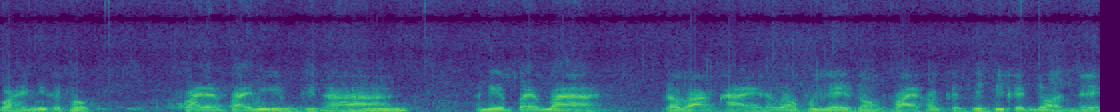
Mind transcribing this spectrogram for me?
ว่าให้มีกระทบฝ่ายนั้นฝ่ายนี้สินะอืมอันนี้ไปมาระหวังไข่ระหวังผู้ใหญ่สองฝ่ายเขากันสิพิดกันหย่อนเลย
